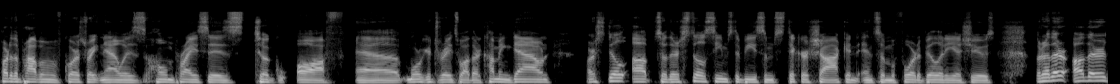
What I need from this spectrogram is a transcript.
Part of the problem, of course, right now is home prices took off. Uh, mortgage rates, while they're coming down, are still up. So there still seems to be some sticker shock and, and some affordability issues. But are there other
